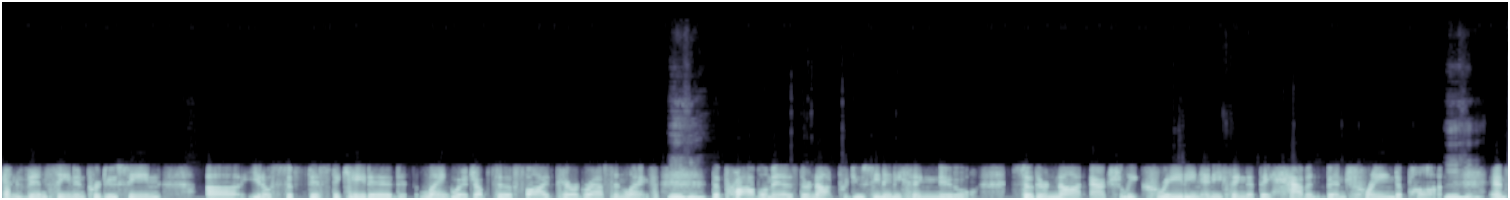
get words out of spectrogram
convincing in producing, uh, you know, sophisticated language up to five paragraphs in length. Mm-hmm. The problem is they're not producing anything new, so they're not actually creating anything that they haven't been trained upon. Mm-hmm. And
